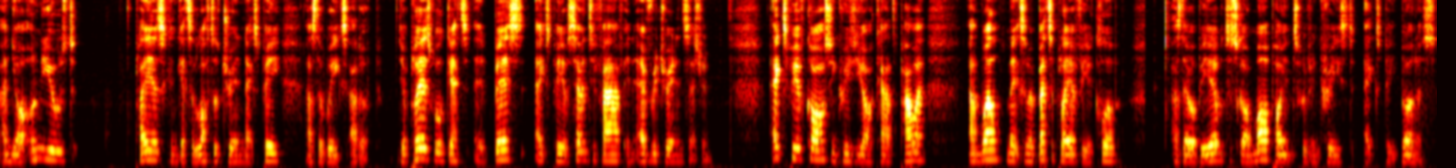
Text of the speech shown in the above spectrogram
and your unused players can get a lot of training XP as the weeks add up. Your players will get a base XP of 75 in every training session. XP of course increases your card's power and well makes them a better player for your club as they will be able to score more points with increased XP bonus.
